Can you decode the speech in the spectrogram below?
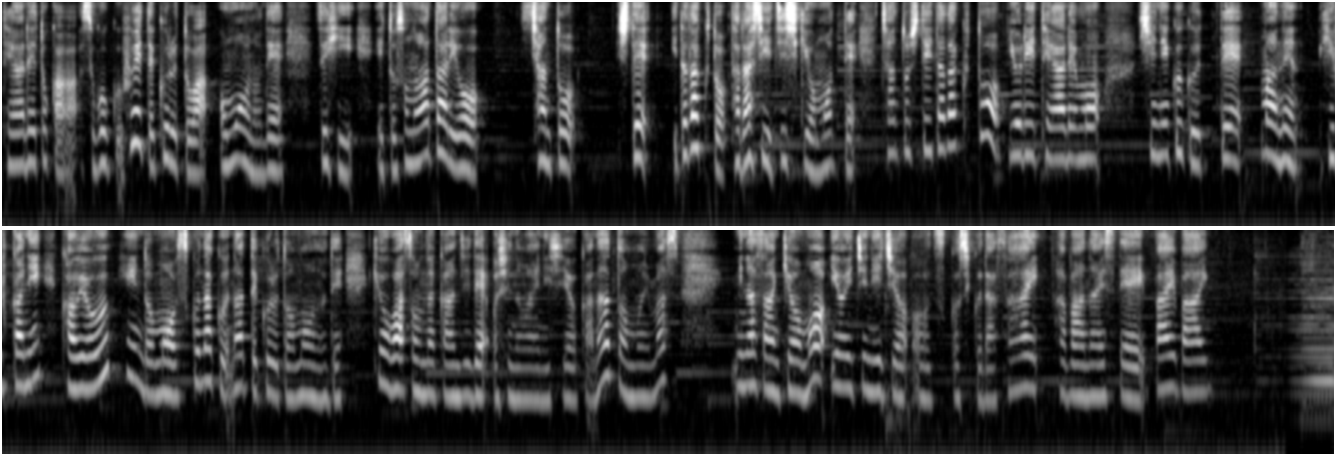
手荒れとかがすごく増えてくるとは思うので是非、えっと、その辺りをちゃんとしていただくと正しい知識を持ってちゃんとしていただくとより手荒れもしにくくってまあね皮膚科に通う頻度も少なくなってくると思うので今日はそんな感じでおしの前にしようかなと思います皆さん今日も良い一日をお過ごしください Have a nice day. Bye bye.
